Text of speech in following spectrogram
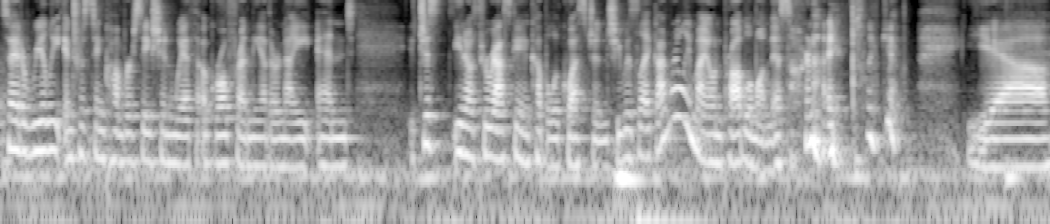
So I had a really interesting conversation with a girlfriend the other night, and just you know through asking a couple of questions she was like i'm really my own problem on this aren't i like yeah, yeah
